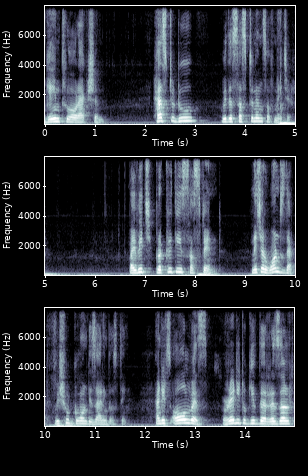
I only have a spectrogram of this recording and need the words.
gain through our action, has to do with the sustenance of nature, by which Prakriti is sustained. Nature wants that. We should go on desiring those things. And it's always ready to give the result,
